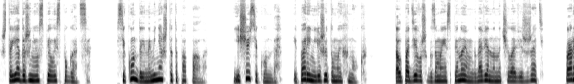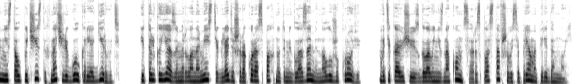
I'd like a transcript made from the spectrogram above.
что я даже не успела испугаться. Секунда, и на меня что-то попало. Еще секунда, и парень лежит у моих ног. Толпа девушек за моей спиной мгновенно начала визжать. Парни из толпы чистых начали гулко реагировать. И только я замерла на месте, глядя широко распахнутыми глазами на лужу крови, вытекающую из головы незнакомца, распластавшегося прямо передо мной.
